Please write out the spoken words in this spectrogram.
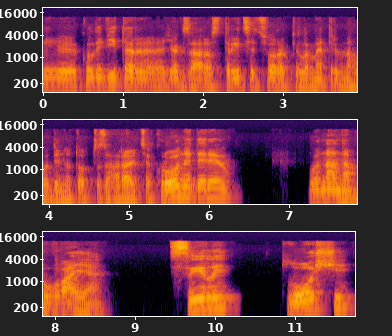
е, коли вітер, е, як зараз, 30-40 км на годину, тобто загораються крони дерев. Вона набуває сили, площі.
